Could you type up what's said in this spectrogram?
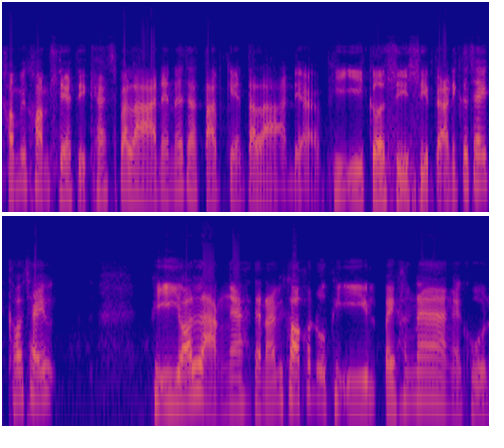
เขามีความเสี่ยงติด cash balance เนี่ยเนื่องจากตามเกณฑ์ตลาดเนี่ย PE เกินสี่สิบแต่อันนี้ก็ใช้เขาใช้ PE ย้อนหลังไงแต่นักวิเคราะห์เขาดู PE ไปข้างหน้าไงคุณ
